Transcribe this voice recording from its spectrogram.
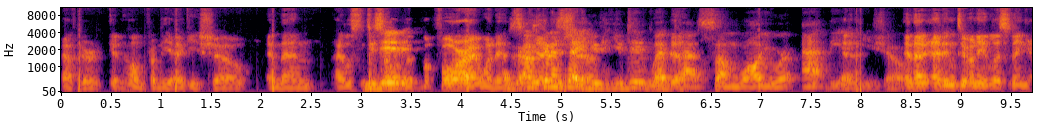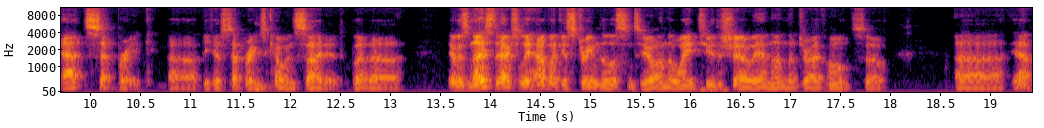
after getting home from the Eggy show, and then I listened to You some did- of it before I went I in. was, I was the gonna say show. you, you did webcast some while you were at the Yeah. Eggy show. and I, I didn't do any listening at set break uh, because set breaks coincided. But uh, it was nice to actually have like a stream to listen to on the way to the show and on the drive home. So uh, yeah,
